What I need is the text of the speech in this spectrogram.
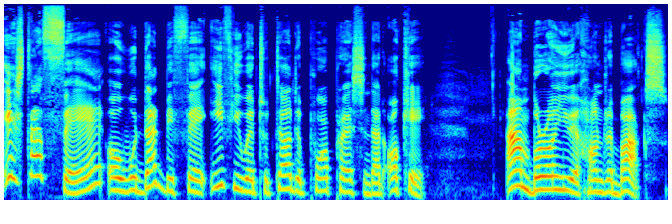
is that fair or would that be fair if you were to tell the poor person that okay i'm borrowing you a hundred bucks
